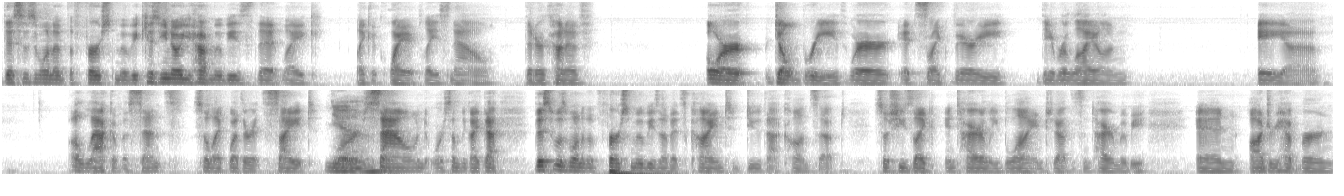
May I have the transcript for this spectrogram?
this is one of the first movies because you know you have movies that like like a quiet place now that are kind of or don't breathe where it's like very they rely on a uh, a lack of a sense. So like whether it's sight Yeah. or sound or something like that. This was one of the first movies of its kind to do that concept. So she's like entirely blind throughout this entire movie. And audrey hepburn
